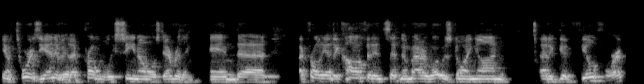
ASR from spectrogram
you know towards the end of it, I'd probably seen almost everything, and uh, I probably had the confidence that no matter what was going on, I had a good feel for it.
